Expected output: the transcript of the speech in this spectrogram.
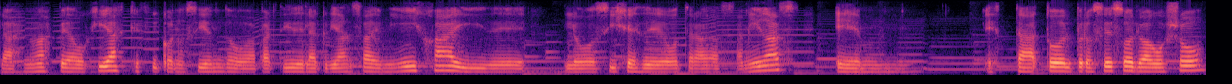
las nuevas pedagogías que fui conociendo a partir de la crianza de mi hija y de los hijos de otras amigas. Em, está, todo el proceso lo hago yo,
